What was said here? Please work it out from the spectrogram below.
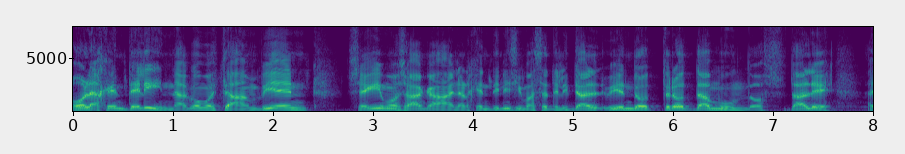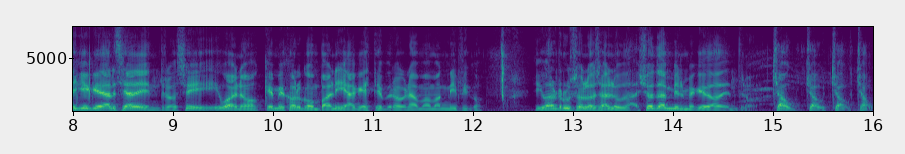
Hola gente linda, ¿cómo están? ¿Bien? Seguimos acá en Argentinísima Satelital viendo Trotamundos. Dale, hay que quedarse adentro, sí. Y bueno, qué mejor compañía que este programa magnífico. Iván Russo lo saluda. Yo también me quedo adentro. Chau, chau, chau, chau.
